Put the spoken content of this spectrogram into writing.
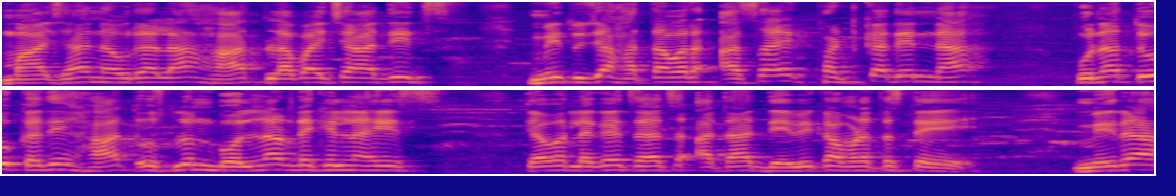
माझ्या नवऱ्याला हात लावायच्या आधीच मी तुझ्या हातावर असा एक फटका देईन ना पुन्हा तू कधी हात उचलून बोलणार देखील नाहीस. त्यावर लगेचच आता देविका म्हणत असते मीरा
